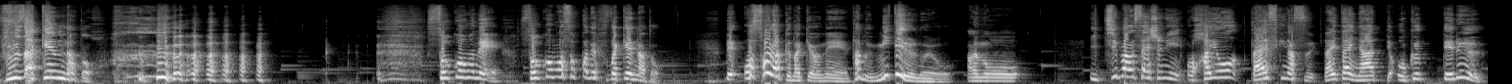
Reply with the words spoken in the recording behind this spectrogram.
ふざけんなと そこもね、そこもそこでふざけんなと。で、おそらくだけどね、多分見てるのよ。あの、一番最初に、おはよう、大好きなす、やりたいなって送ってる、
